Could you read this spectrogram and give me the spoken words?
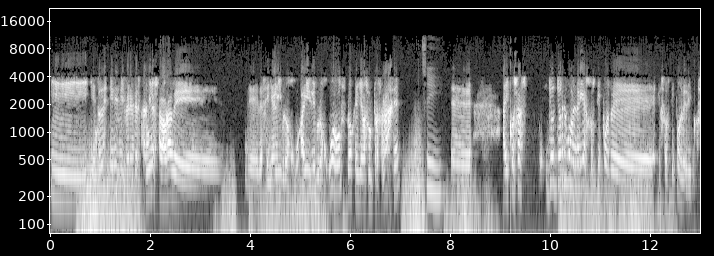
y, entonces tienes diferentes caminos a la hora de, de, de libros. Hay libros juegos, ¿no? Que llevas un personaje. Sí. Eh, hay cosas. Yo, yo recomendaría esos tipos de esos tipos de libros.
